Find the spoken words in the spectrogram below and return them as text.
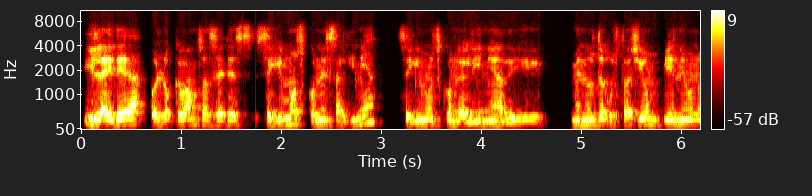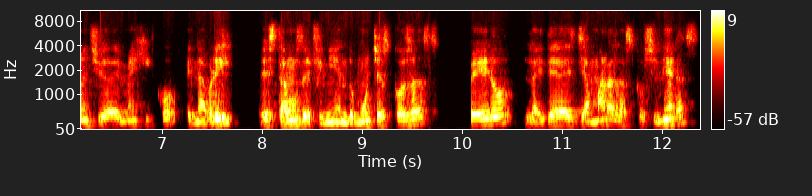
y la idea o lo que vamos a hacer es, seguimos con esa línea, seguimos con la línea de menús degustación, viene uno en Ciudad de México en abril, estamos definiendo muchas cosas, pero la idea es llamar a las cocineras,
